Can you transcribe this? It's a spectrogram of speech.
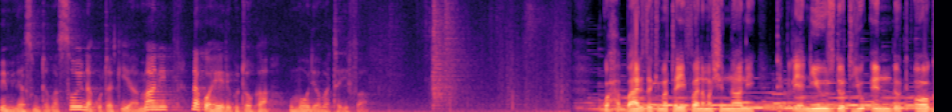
mimi ni Asumta Masoi na kutakia amani na kwa heri kutoka Umoja wa Mataifa. Kwa habari za kimataifa na mashinani, tembelea news.un.org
